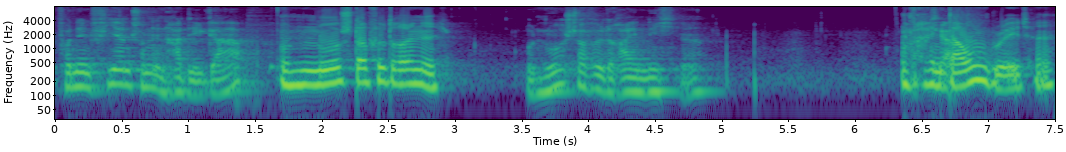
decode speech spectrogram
von den vieren schon in HD gab Und nur Staffel 3 nicht. und nur Staffel 3 nicht. Ne? Einfach ein Tja. Downgrade, hä?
